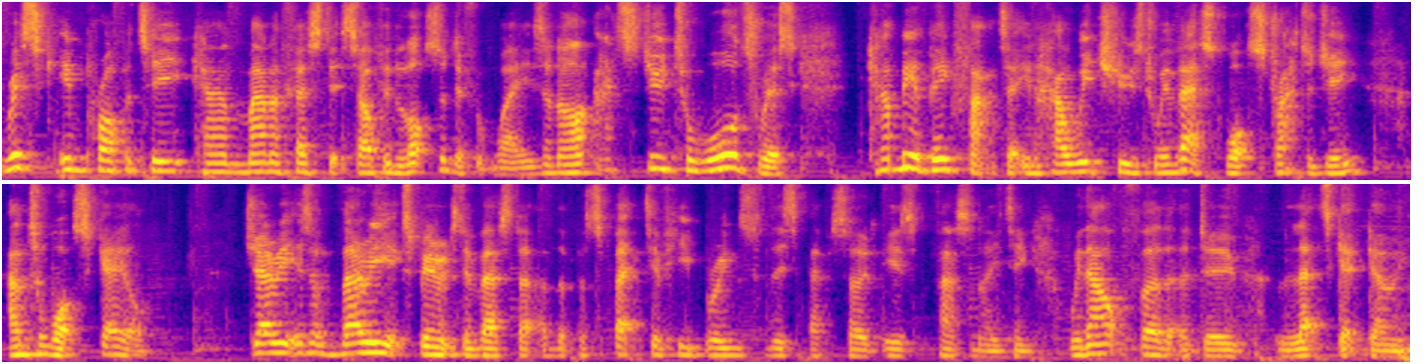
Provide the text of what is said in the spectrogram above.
Risk in property can manifest itself in lots of different ways, and our attitude towards risk can be a big factor in how we choose to invest, what strategy, and to what scale. Jerry is a very experienced investor, and the perspective he brings to this episode is fascinating. Without further ado, let's get going.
